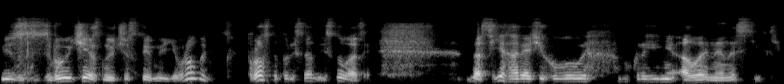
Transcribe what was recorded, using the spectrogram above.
з величезною частиною Європи просто перестане існувати. У нас є гарячі голови в Україні, але не настільки.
